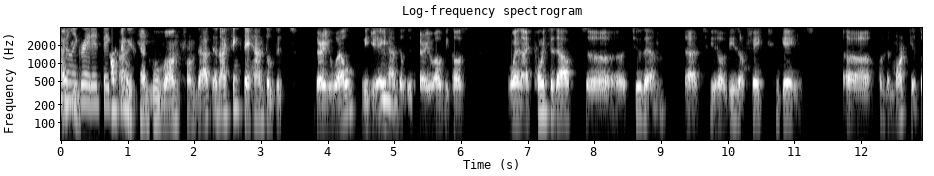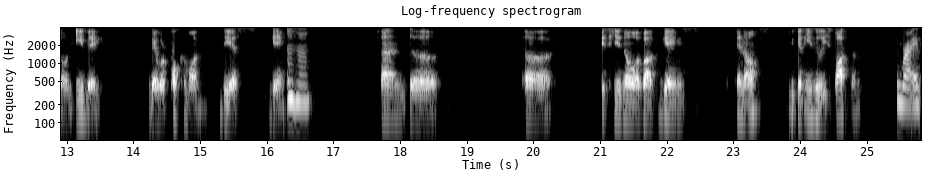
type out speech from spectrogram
I definitely graded fake companies can move on from that, and I think they handled it very well. VGA Mhm. handled it very well because when I pointed out uh, to them that you know these are fake games uh, on the market on eBay, they were Pokemon DS games, hmm and uh, uh, if you know about games enough, you can easily spot them. Right.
